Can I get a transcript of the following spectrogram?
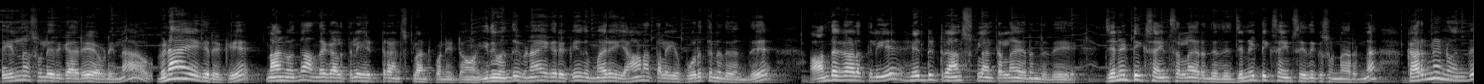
என்ன சொல்லியிருக்காரு அப்படின்னா விநாயகருக்கு நாங்கள் வந்து அந்த காலத்தில் ஹெட் டிரான்ஸ்பிளான்ட் பண்ணிட்டோம். இது வந்து விநாயகருக்கு இது மாதிரி யானை தலையை பொருத்தினது வந்து அந்த காலத்திலேயே ஹெட் டிரான்ஸ்பிளான்ட் எல்லாம் இருந்தது. ஜெனட்டிக் சயின்ஸ் எல்லாம் இருந்தது. ஜெனட்டிக் சயின்ஸ் எதுக்கு சொன்னாருன்னா கர்ணன் வந்து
